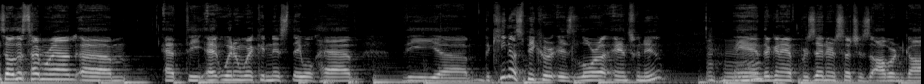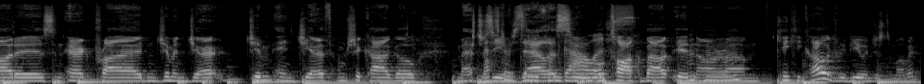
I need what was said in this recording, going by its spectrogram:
so this time around um, at the at Winter Wickedness, they will have the uh, the keynote speaker is Laura Antoniou. And they're going to have presenters such as Auburn Goddess and Eric Pride and Jim and Jer- Jim and Jareth from Chicago, Master, Z of Z from Dallas, who we'll talk about in our um, Kinky College review in just a moment.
